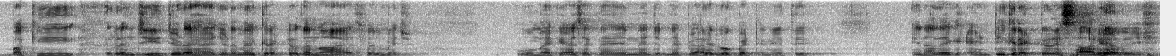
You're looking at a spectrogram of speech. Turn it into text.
ਬਾਕੀ ਰਣਜੀਤ ਜਿਹੜਾ ਹੈ, ਜਿਹੜਾ ਮੇਰੇ ਕਰੈਕਟਰ ਦਾ ਨਾਂ ਹੈ ਇਸ ਫਿਲਮ ਵਿੱਚ, ਉਹ ਮੈਂ ਕਹਿ ਸਕਦਾ ਇੰਨੇ ਜਿੰਨੇ ਪਿਆਰੇ ਲੋਕ ਬੈਠੇ ਨੇ ਇੱਥੇ, ਇਹਨਾਂ ਦਾ ਇੱਕ ਐਂਟੀ ਕਰੈਕਟਰ ਹੈ ਸਾਰਿਆਂ ਦਾ ਹੀ।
